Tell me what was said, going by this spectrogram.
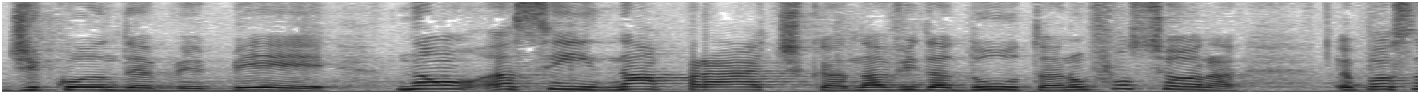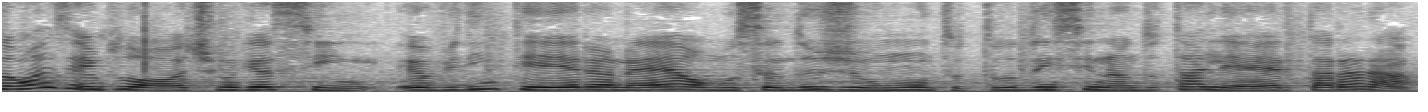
de quando é bebê, não, assim, na prática, na vida adulta, não funciona. Eu posso dar um exemplo ótimo que assim, eu vida inteira, né, almoçando junto, tudo ensinando talher, tarará.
